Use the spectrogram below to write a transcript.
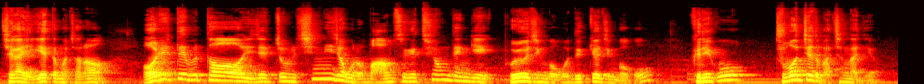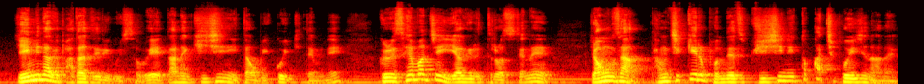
제가 얘기했던 것처럼 어릴 때부터 이제 좀 심리적으로 마음속에 투영된 게 보여진 거고 느껴진 거고 그리고 두 번째도 마찬가지예요. 예민하게 받아들이고 있어. 왜? 나는 귀신이 있다고 믿고 있기 때문에. 그리고 세 번째 이야기를 들었을 때는 영상, 방직기를 본 데서 귀신이 똑같이 보이진 않아요.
